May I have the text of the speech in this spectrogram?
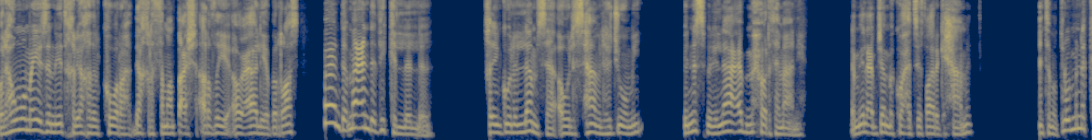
ولا هو مميز إنه يدخل ياخذ الكوره داخل ال 18 أرضية أو عالية بالرأس. ما عنده ما عنده ذيك خلينا نقول اللمسة أو الإسهام الهجومي بالنسبة للاعب محور ثمانية. لما يلعب جنبك واحد زي طارق حامد أنت مطلوب منك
